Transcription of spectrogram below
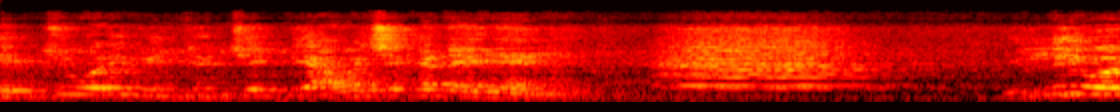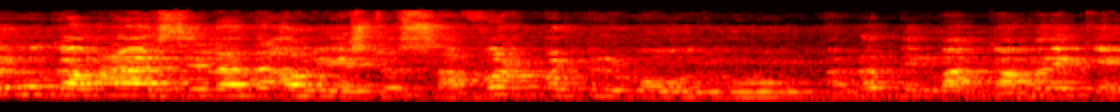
ಹೆಚ್ಚುವರಿ ವಿದ್ಯುತ್ ಶಕ್ತಿ ಅವಶ್ಯಕತೆ ಇದೆ ಅಲ್ಲಿ. ಇಲ್ಲಿವರೆಗೂ ಗಮನ ಹರಿಸಿಲ್ಲ ಅಂದ್ರೆ ಅವ್ರು ಎಷ್ಟು ಸಫರ್ ಪಟ್ಟಿರಬಹುದು ಅನ್ನೋದು ನಿಮ್ಮ ಗಮನಕ್ಕೆ.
